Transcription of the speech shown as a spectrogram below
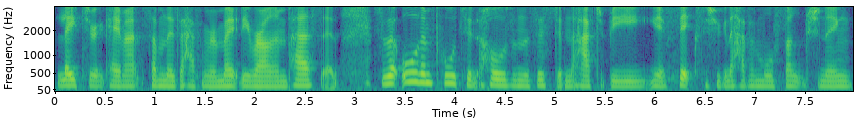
Later, it came out some of those are happening remotely rather than person. So they're all important holes in the system that have to be, you know, fixed if you're going to have a more functioning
